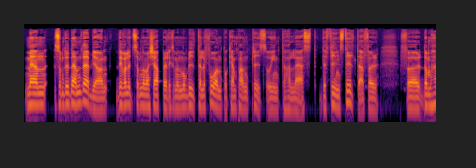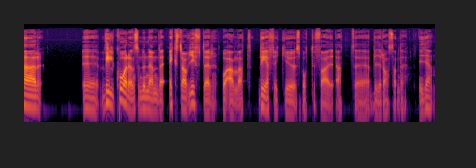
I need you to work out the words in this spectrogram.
Men som du nämnde Björn, det var lite som när man köper liksom en mobiltelefon på kampanjpris och inte har läst det finstilta. För, för de här eh, villkoren som du nämnde, extraavgifter och annat, det fick ju Spotify att eh, bli rasande igen.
